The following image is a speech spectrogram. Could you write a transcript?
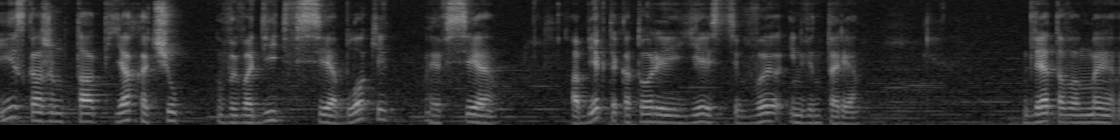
И, скажем так, я хочу выводить все блоки, э, все объекты, которые есть в инвентаре. Для этого мы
